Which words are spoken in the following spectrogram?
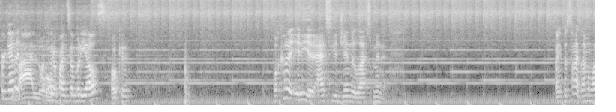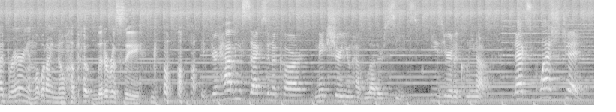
Forget it. Malo. I'm gonna find somebody else. Okay. What kind of idiot adds to the agenda last minute? I mean, besides, I'm a librarian. What would I know about literacy? Come on. If you're having sex in a car, make sure you have leather seats. Easier to clean up. Next question.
